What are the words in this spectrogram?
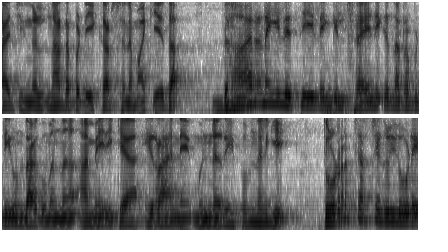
രാജ്യങ്ങൾ നടപടി കർശനമാക്കിയത്. ധാരണയിലെത്തിയില്ലെങ്കിൽ സൈനിക നടപടി ഉണ്ടാകുമെന്ന് അമേരിക്ക ഇറാനെ മുന്നറിയിപ്പും നൽകി. തുടർ ചർച്ചകളിലൂടെ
